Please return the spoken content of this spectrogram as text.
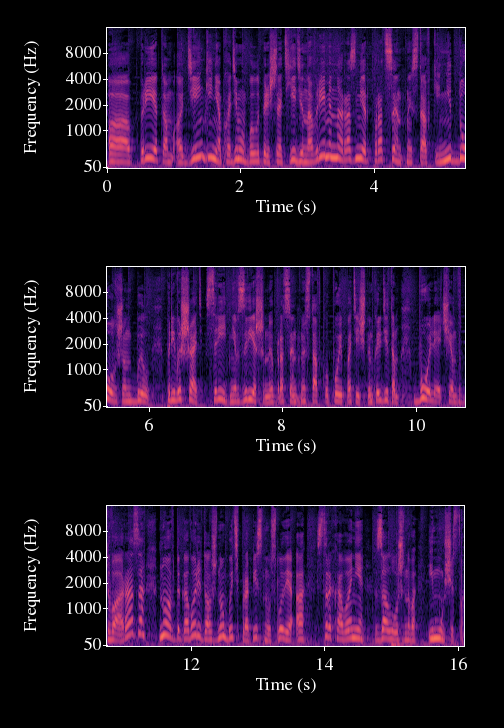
А, при этом а, деньги необходимо было перечислять единовременно. Размер процентной ставки не должен был превышать средневзвешенную процентную ставку по ипотечным кредитам более чем в два раза. Ну а в договоре должно быть прописано условие о страховании заложенного имущества.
